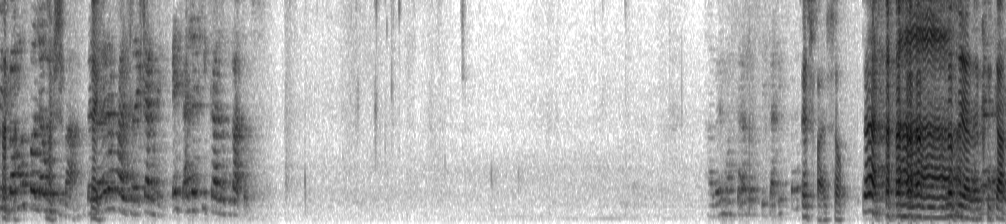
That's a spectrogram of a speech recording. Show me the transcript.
Y vamos con la Falso. última. ¿Verdadero o falso de Carmen? Es alérgica a los gatos. A ver, muestra los pizarritos. es falso. Ah. No soy alérgica.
